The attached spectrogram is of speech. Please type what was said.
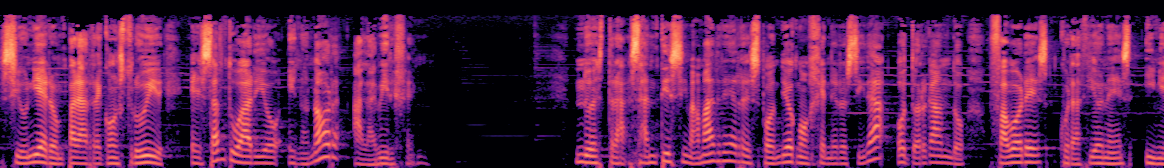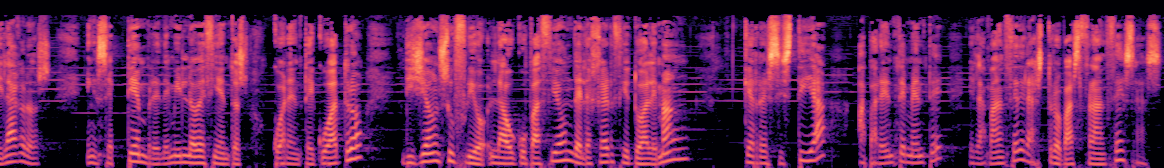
se unieron para reconstruir el santuario en honor a la Virgen. Nuestra Santísima Madre respondió con generosidad otorgando favores, curaciones y milagros. En septiembre de 1944, Dijon sufrió la ocupación del ejército alemán que resistía aparentemente el avance de las tropas francesas.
